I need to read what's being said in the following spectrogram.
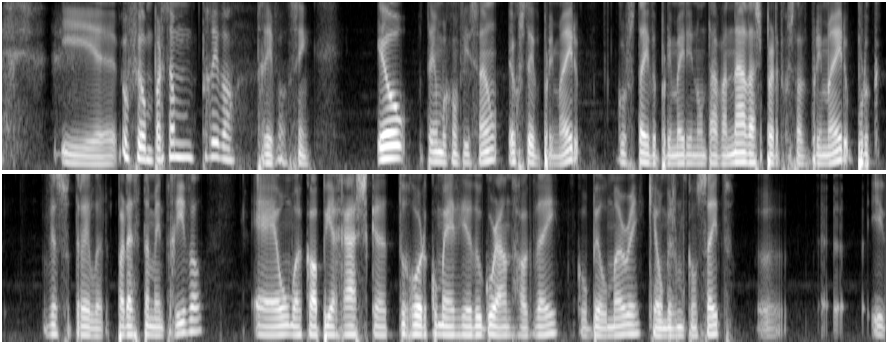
E eh, o filme pareceu-me terrível. terrível, sim. Eu tenho uma confissão. Eu gostei do primeiro. Gostei do primeiro e não estava nada à espera de gostar do primeiro, porque vê-se o trailer, parece também terrível. É uma cópia rasca terror-comédia do Groundhog Day, com o Bill Murray, que é o mesmo conceito. uh, ir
